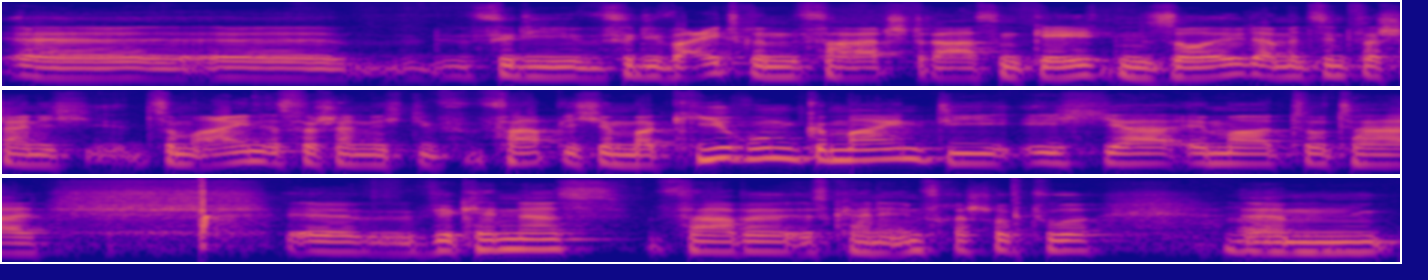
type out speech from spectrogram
äh, äh, für, die, für die weiteren Fahrradstraßen gelten soll. Damit sind wahrscheinlich, zum einen ist wahrscheinlich die farbliche Markierung gemeint, die ich ja immer total äh, wir kennen das, Farbe ist keine Infrastruktur. Ähm,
